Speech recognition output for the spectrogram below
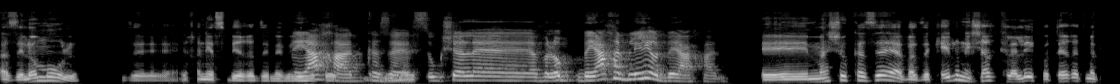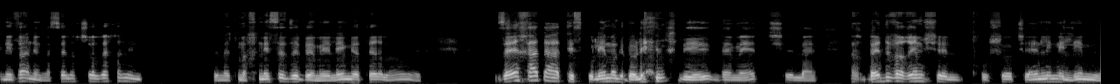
אז זה לא מול, זה... איך אני אסביר את זה ביחד? כזה, סוג של... אה, אבל לא... ביחד בלי להיות ביחד. אה, משהו כזה, אבל זה כאילו נשאר כללי, כותרת מגניבה, אני מנסה לחשוב איך אני באמת מכניס את זה במילים יותר לעומק. זה אחד התסכולים הגדולים שלי, באמת, של הרבה דברים של תחושות שאין לי מילים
